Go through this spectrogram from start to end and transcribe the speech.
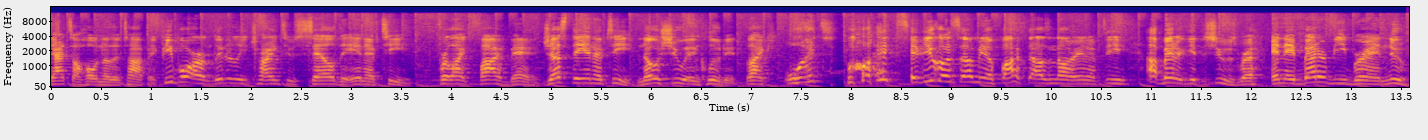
that's a whole nother topic. People are literally trying to sell the NFT for like five bands. Just the NFT, no shoe included. Like, what? What? If you gonna sell me a $5,000 NFT, I better get the shoes, bruh. And they better be brand new.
